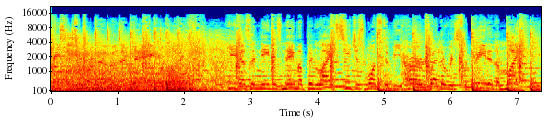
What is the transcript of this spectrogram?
reason to remember the name. He doesn't need his name up in lights, he just wants to be heard, whether it's the beat of the mic.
